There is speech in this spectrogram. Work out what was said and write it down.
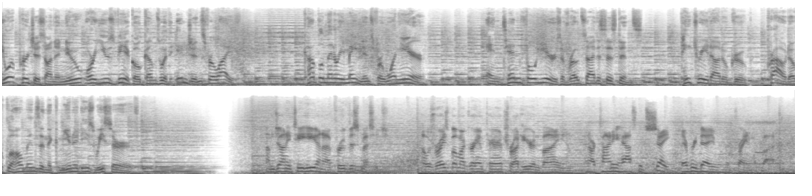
Your purchase on a new or used vehicle comes with engines for life, complimentary maintenance for one year, and 10 full years of roadside assistance. Patriot Auto Group, proud Oklahomans and the communities we serve. I'm Johnny Teehee, and I approve this message. I was raised by my grandparents right here in Bayham, and our tiny house would shake every day when the train went by.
